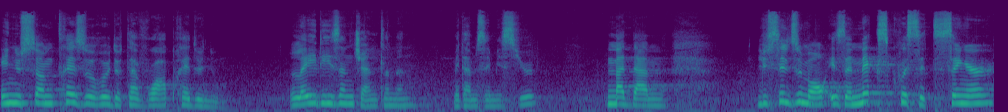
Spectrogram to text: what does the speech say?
et nous sommes très heureux de t'avoir près de nous. Ladies and gentlemen, mesdames et messieurs, Madame Lucille Dumont is an exquisite singer,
